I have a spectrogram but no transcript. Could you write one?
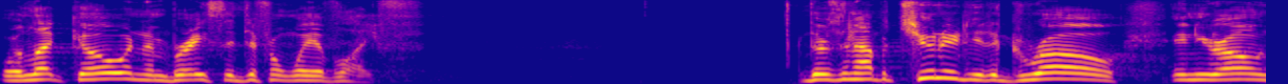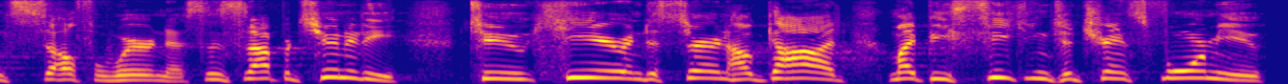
or let go and embrace a different way of life. There's an opportunity to grow in your own self awareness. It's an opportunity to hear and discern how God might be seeking to transform you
